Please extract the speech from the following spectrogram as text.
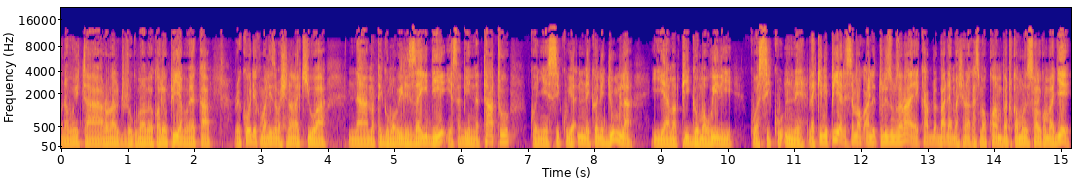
unamwita Ronald Ruguma ambaye kwa leo pia ameweka rekodi ya kumaliza mashindano akiwa na mapigo mawili zaidi ya sabini na tatu kwenye siku ya nne ikiwa ni jumla ya mapigo mawili kwa siku nne. Lakini pia alisema, tulizungumza naye kabla baada ya mashindano akasema kwamba tukamuuliza swali kwamba je,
